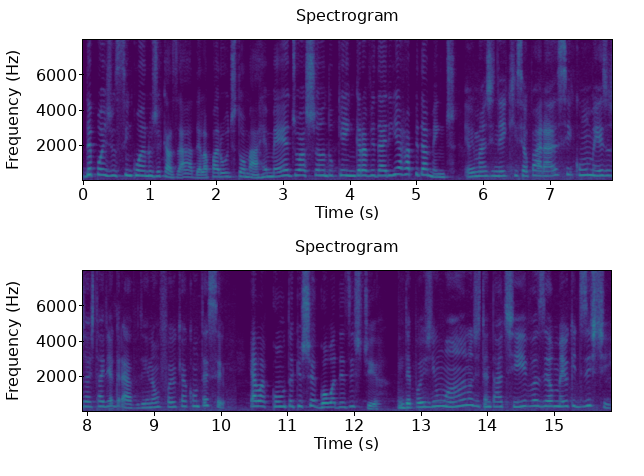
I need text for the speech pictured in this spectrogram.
Depois de cinco anos de casada, ela parou de tomar remédio achando que engravidaria rapidamente. Eu imaginei que se eu parasse, com um mês eu já estaria grávida e não foi o que aconteceu. Ela conta que chegou a desistir. Depois de um ano de tentativas, eu meio que desisti.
